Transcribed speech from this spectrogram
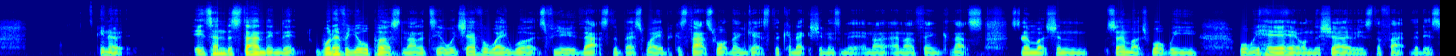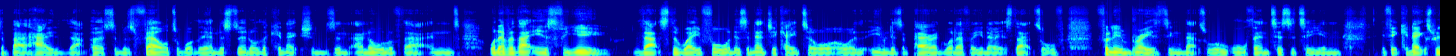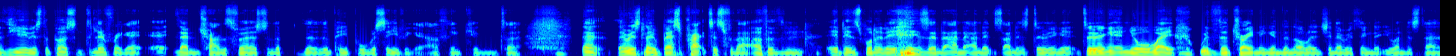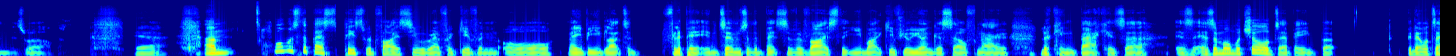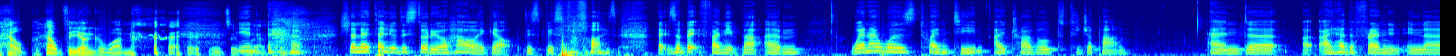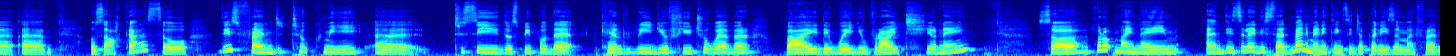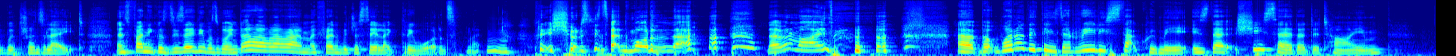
you know it's understanding that whatever your personality or whichever way works for you, that's the best way because that's what then gets the connection, isn't it? And I and I think that's so much and so much what we what we hear here on the show is the fact that it's about how that person was felt or what they understood or the connections and and all of that and whatever that is for you that's the way forward as an educator or, or even as a parent whatever you know it's that sort of fully embracing that sort of authenticity. And if it connects with you as the person delivering it it then transfers to the the, the people receiving it i think. And uh, there there is no best practice for that other than it is what it is and, and and it's and it's doing it doing it in your way with the training and the knowledge and everything that you understand as well. Yeah. Um what was the best piece of advice you were ever given or maybe you'd like to flip it in terms of the bits of advice that you might give your younger self now, looking back as a as, as a more mature Debbie, but been able to help help the younger one. know, shall I tell you the story of how I got this piece of advice? It's a bit funny, but um, when I was 20, I traveled to Japan. And uh, I had a friend in, in uh, uh, Osaka. So this friend took me uh, to see those people that can read your future weather by the way you write your name. So I wrote my name, and this lady said many, many things in Japanese, and my friend would translate. And it's funny because this lady was going, and my friend would just say like three words. I'm like, mm, pretty sure she said more than that. Never mind. uh, but one of the things that really stuck with me is that she said at the time,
